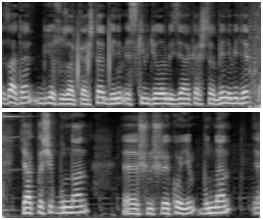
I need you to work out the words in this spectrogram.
Zaten biliyorsunuz arkadaşlar benim eski videolarımı izleyen arkadaşlar beni bilir. Yaklaşık bundan e, şunu şuraya koyayım. Bundan e,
